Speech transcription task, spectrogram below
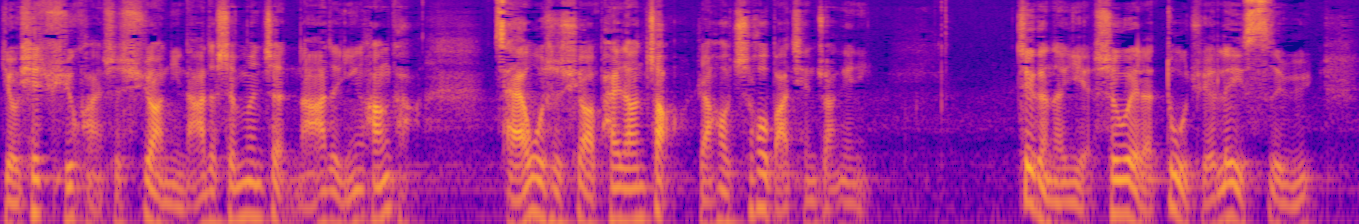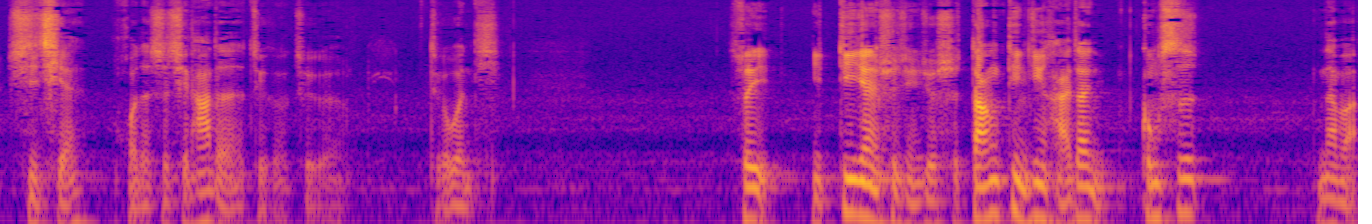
有些取款是需要你拿着身份证、拿着银行卡，财务是需要拍张照，然后之后把钱转给你。这个呢，也是为了杜绝类似于洗钱或者是其他的这个这个这个问题。所以，你第一件事情就是，当定金还在公司，那么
